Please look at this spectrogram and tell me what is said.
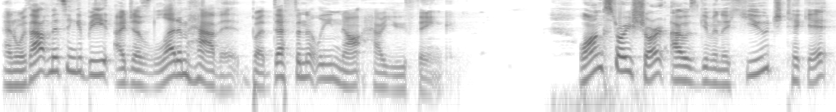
And without missing a beat, I just let him have it, but definitely not how you think. Long story short, I was given a huge ticket.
